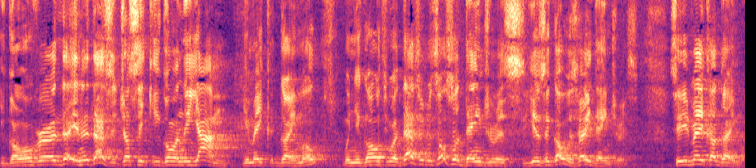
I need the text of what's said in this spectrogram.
You go over in a desert, just like you go in the yam, you make a gaimel. When you go through a desert, it was also dangerous. Years ago, it was very dangerous. So you make a gaimel.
